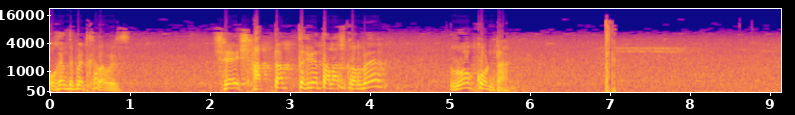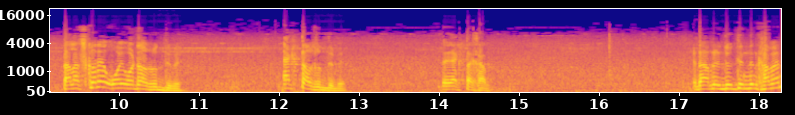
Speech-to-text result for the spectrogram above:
ওখান থেকে পেট খারাপ হয়েছে। সেই সাতটার থেকে তালাশ করবে, রোগ কোনটা? তালাশ করে ওই ওটা ওষুধ দিবে। একটা ওষুধ দিবে। একটা খান। এটা আপনি দুই, তিন দিন খাবেন।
